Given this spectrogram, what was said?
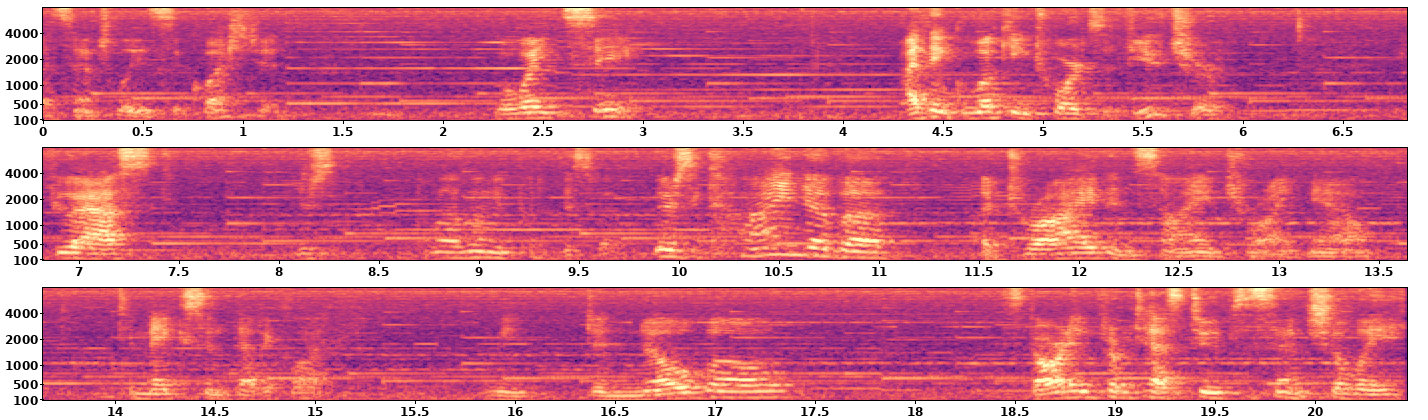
essentially is the question. We'll wait and see. I think looking towards the future, if you ask, there's, well, let me put it this way. There's a kind of a, a drive in science right now to make synthetic life. I mean, de novo, starting from test tubes essentially,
